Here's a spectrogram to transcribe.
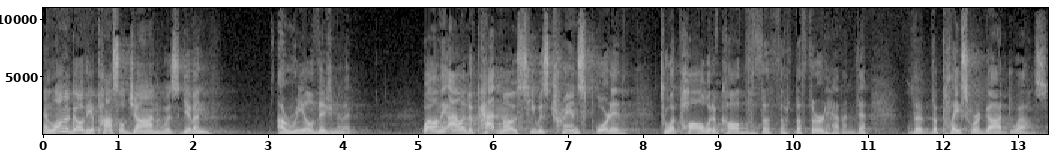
And long ago, the Apostle John was given a real vision of it. While on the island of Patmos, he was transported to what Paul would have called the, the, the third heaven, the, the, the place where God dwells.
